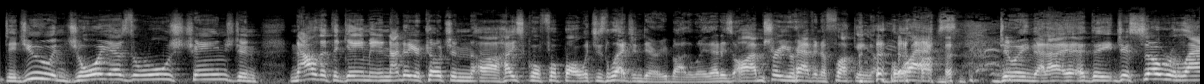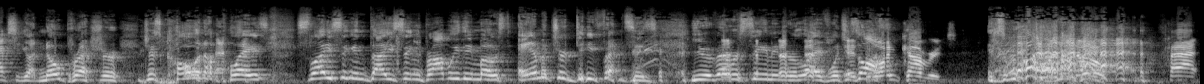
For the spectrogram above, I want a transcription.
did you enjoy as the rules changed? And now that the game, and I know you're coaching uh, high school football, which is legendary, by the way. That is, I'm sure you're having a fucking blast doing that. I, they just so relaxed. You got no pressure, just calling up plays, slicing and dicing. Probably the most amateur defenses you have ever seen in your life, which is awesome. one coverage. It's one. no, Pat,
